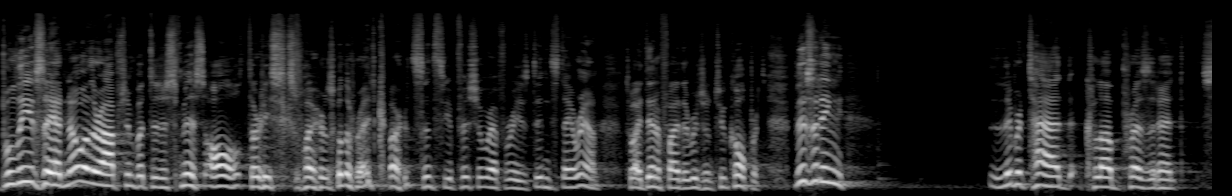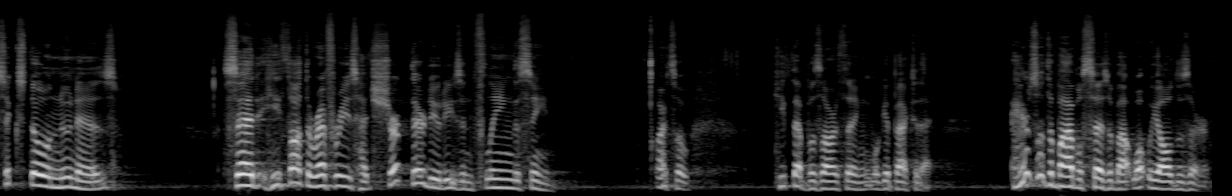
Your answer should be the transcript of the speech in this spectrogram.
Believes they had no other option but to dismiss all 36 players with a red card since the official referees didn't stay around to identify the original two culprits. Visiting Libertad Club president Sixto Nunez said he thought the referees had shirked their duties in fleeing the scene. All right, so keep that bizarre thing. We'll get back to that. Here's what the Bible says about what we all deserve.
